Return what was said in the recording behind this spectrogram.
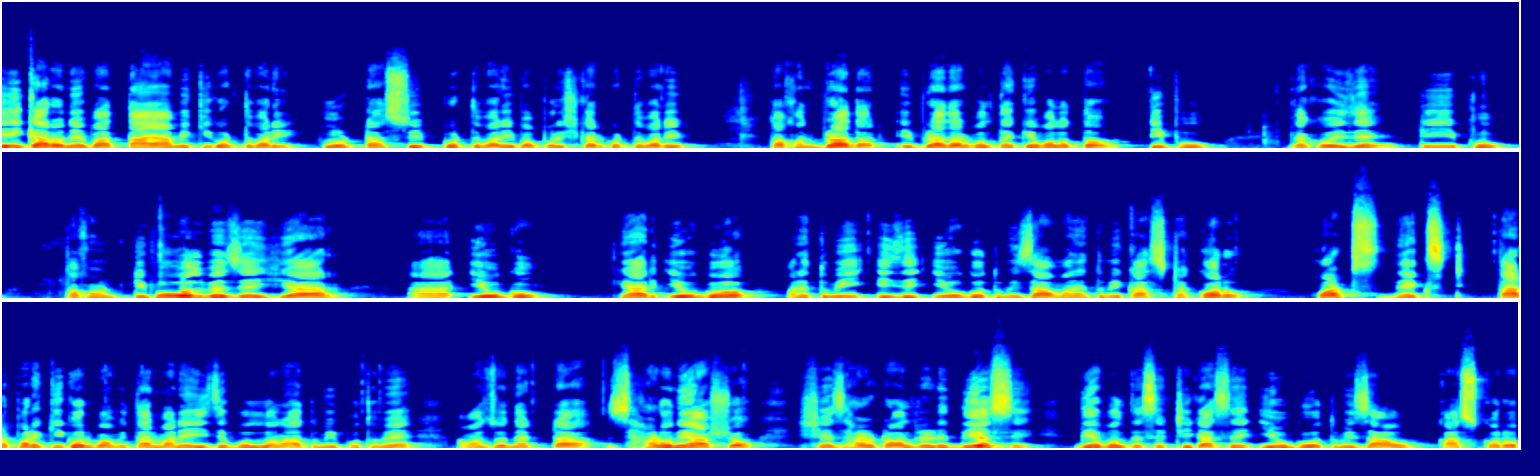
এই কারণে বা তাই আমি কি করতে পারি? ফ্লোরটা সুইপ করতে পারি বা পরিষ্কার করতে পারি। তখন ব্রাদার এই ব্রাদার বলতে কে বলতো? টিপু। দেখো এই যে টিপু। তখন টিপু বলবে যে, here you go here you go মানে তুমি এই যে ইউ গো তুমি যাও মানে তুমি কাজটা করো। What's next? তারপরে কি করব আমি? তার মানে এই যে বলল না, তুমি প্রথমে আমার জন্য একটা ঝাড়ু নিয়ে আসো। সে ঝাড়ুটা অলরেডি দিয়েছে। দিয়ে বলতেছে, ঠিক আছে ইউ গো তুমি যাও, কাজ করো,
